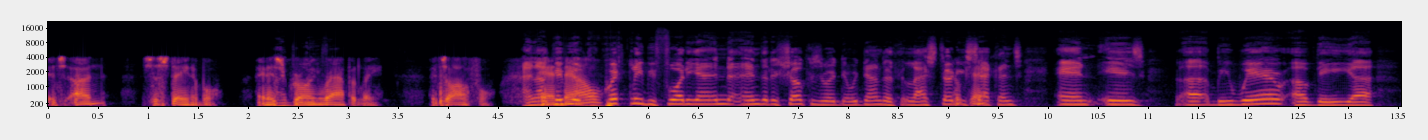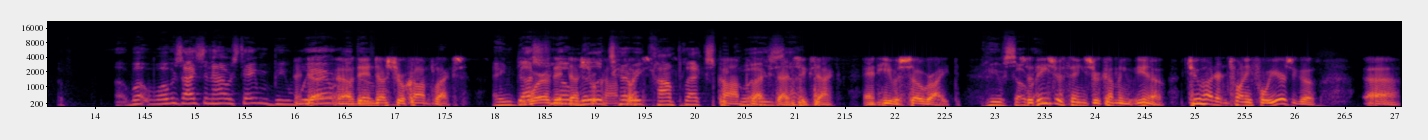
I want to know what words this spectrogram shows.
It's unsustainable, and it's growing rapidly. It's awful. And I'll and give now, you quickly before the end end of the show because we're, we're down to the last thirty okay. seconds. And is uh, beware of the uh, what, what was Eisenhower's statement? Beware uh, of the, the, industrial complex. Industrial, the industrial military complex. Complex. Complex. That's uh, exact. And he was so right. He was so. So right. these are things that are coming. You know, 224 years ago, uh,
